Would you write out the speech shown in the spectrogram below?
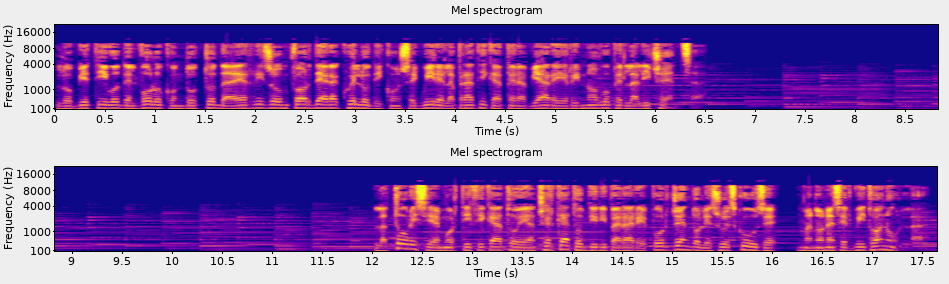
L'obiettivo del volo condotto da Harrison Ford era quello di conseguire la pratica per avviare il rinnovo per la licenza. L'attore si è mortificato e ha cercato di riparare porgendo le sue scuse, ma non è servito a nulla.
